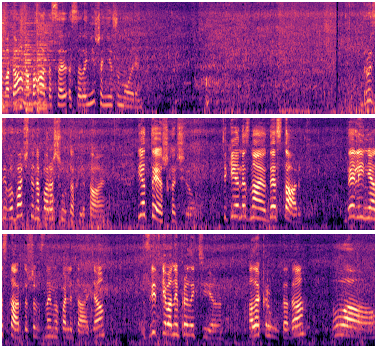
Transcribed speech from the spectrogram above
Солена вода набагато соленіша, ніж у морі. Друзі, ви бачите, на парашутах літає. Я теж хочу. Тільки я не знаю, де старт. Де лінія старту, щоб з ними політати, а? Звідки вони прилетіли? Але круто, да? Вау!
